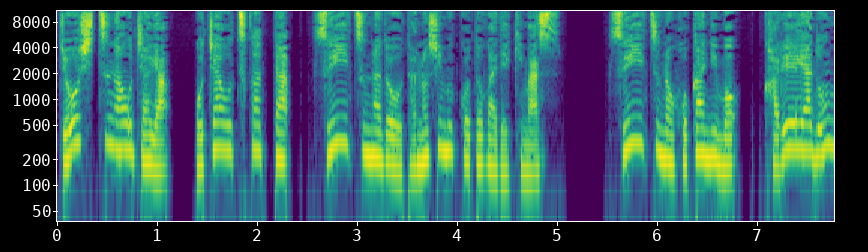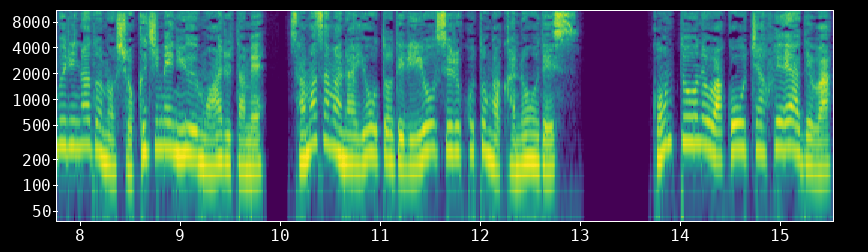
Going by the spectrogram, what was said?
上質なお茶やお茶を使ったスイーツなどを楽しむことができます。スイーツの他にもカレーや丼などの食事メニューもあるため、様々な用途で利用することが可能です。本当の和紅茶フェアでは、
